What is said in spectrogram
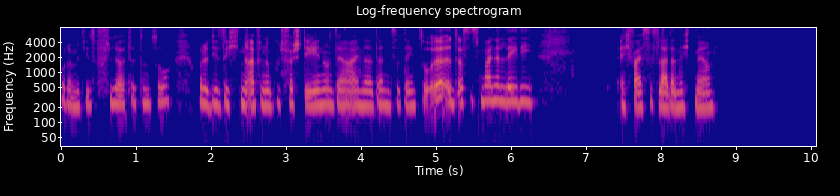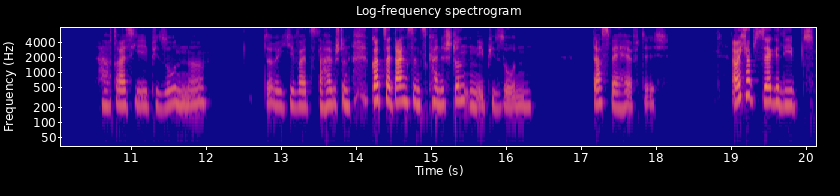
oder mit ihr so flirtet und so oder die sich nur einfach nur gut verstehen und der eine dann so denkt so: „Äh, das ist meine Lady.“ Ich weiß es leider nicht mehr. Ach, 30 Episoden, ne? Jeweils 'ne 1/2 Stunde. Gott sei Dank sind's keine Stunden-Episoden. Das wäre heftig. Aber ich habe es sehr geliebt.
